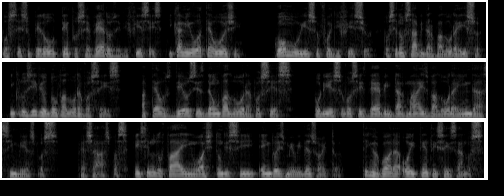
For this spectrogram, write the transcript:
Você superou tempos severos e difíceis e caminhou até hoje. Como isso foi difícil. Você não sabe dar valor a isso? Inclusive, eu dou valor a vocês. Até os deuses dão valor a vocês. Por isso, vocês devem dar mais valor ainda a si mesmos. Fecha aspas. Ensino do FAI em Washington, D.C., em 2018. Tenho agora 86 anos.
